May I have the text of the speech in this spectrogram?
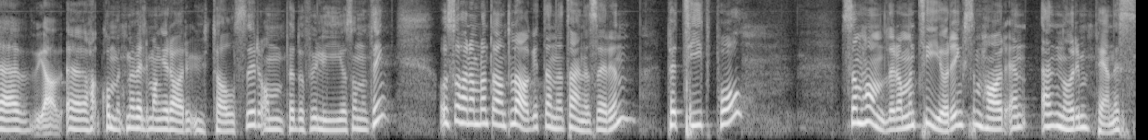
uh, ja, kommet med veldig mange rare uttalelser om pedofili og sånne ting. Og så har han bl.a. laget denne tegneserien, Petit Paul, som handler om en tiåring som har en enorm penis.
